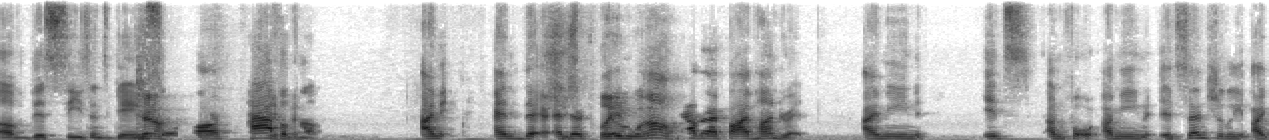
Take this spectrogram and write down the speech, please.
of this season's games yeah. so far? Half yeah. of them. I mean, and they're she's and they're playing well. Now they're at 500. I mean, it's I mean, essentially, I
